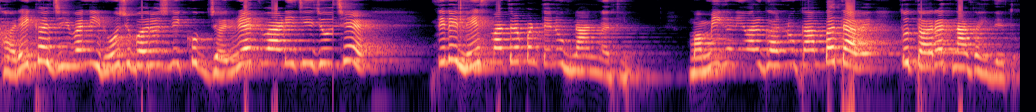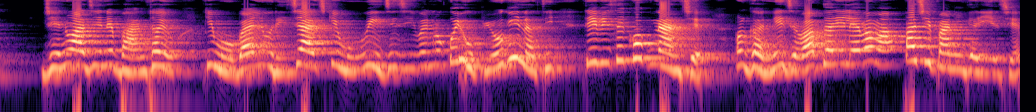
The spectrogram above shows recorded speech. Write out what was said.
ખરેખર જીવનની રોજબરોજની ખૂબ જરૂરિયાતવાળી ચીજો છે, તેને લેસ માત્ર પણ તેનું જ્ઞાન નથી. મમ્મી ઘણીવાર ઘરનું કામ બતાવે તો તરત ના કહી દેતો. જેનું આજે એને ભાન થયું કે મોબાઈલનું રિચાર્જ કે મૂવી જે જીવનમાં કોઈ ઉપયોગી નથી તે વિશે ખૂબ જ્ઞાન છે, પણ ઘરની જવાબદારી લેવામાં પાછી પાની ગઈએ છીએ.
